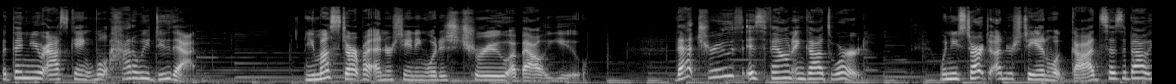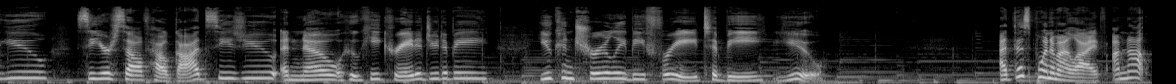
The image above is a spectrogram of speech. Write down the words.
But then you're asking, well, how do we do that? You must start by understanding what is true about you. That truth is found in God's Word. When you start to understand what God says about you, see yourself how God sees you, and know who He created you to be, you can truly be free to be you. At this point in my life, I'm not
